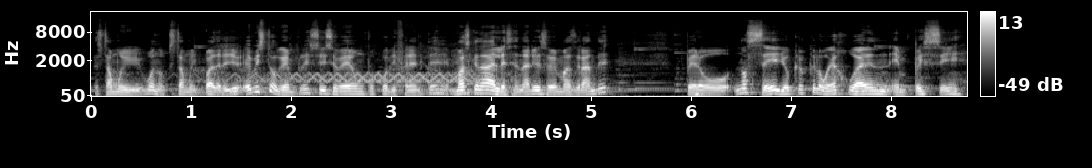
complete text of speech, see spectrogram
está muy, bueno, está muy padre. Yo he visto gameplay, sí se ve un poco diferente. Más que nada el escenario se ve más grande. Pero no sé, yo creo que lo voy a jugar en, PC.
